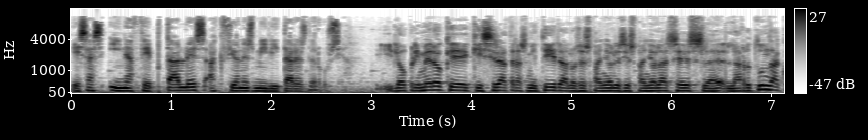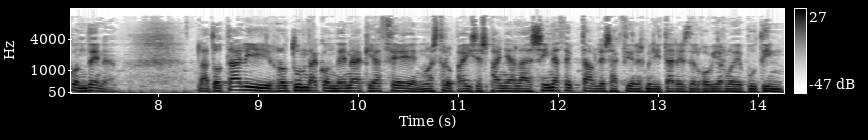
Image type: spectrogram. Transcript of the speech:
esas inaceptables acciones militares de Rusia. Y lo primero que quisiera transmitir a los españoles y españolas es la, rotunda condena la total y rotunda condena que hace en nuestro país España las inaceptables acciones militares del gobierno de Putin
